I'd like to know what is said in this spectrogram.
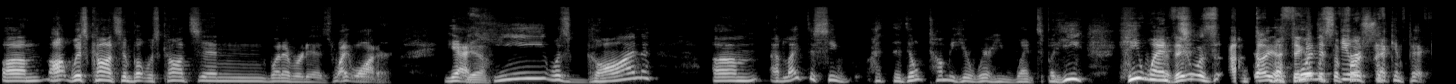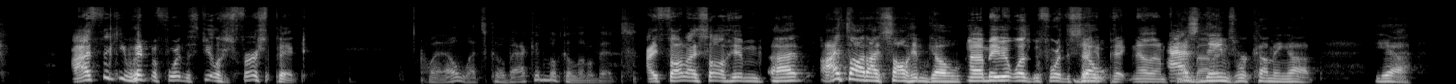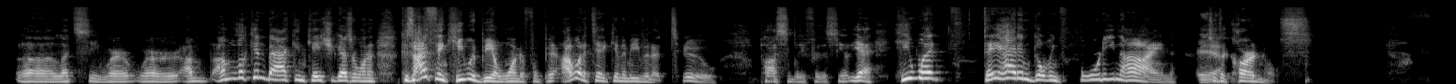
um, not Wisconsin, but Wisconsin, whatever it is, Whitewater. Yeah, yeah. he was gone. Um, I'd like to see. They don't tell me here where he went, but he he went. I think it was. I'm telling you, I think it was the, the first second pick. I think he went before the Steelers' first pick. Well, let's go back and look a little bit. I thought I saw him. Uh, I thought I saw him go. Uh, maybe it was before the second pick. Now that I'm as names it. were coming up, yeah. Uh, let's see where where I'm. I'm looking back in case you guys are wondering because I think he would be a wonderful pick. I would have taken him even a two, possibly for the Steelers. Yeah, he went. They had him going 49 yeah. to the Cardinals.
